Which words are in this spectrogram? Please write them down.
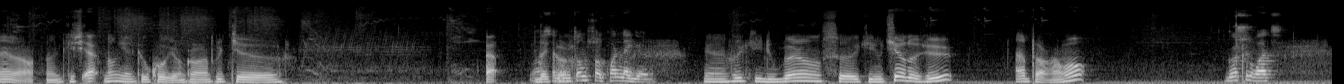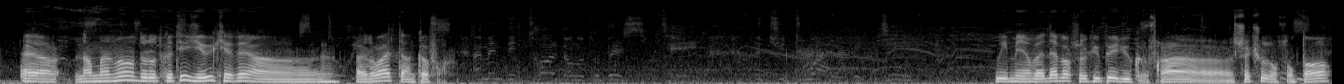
Alors, qu'est-ce- ah non, il y a que quoi Il y a encore un truc. euh, Ça d'accord. nous tombe sur le coin de la gueule. Il y a un truc qui nous balance, euh, qui nous tire dessus. Apparemment. Gauche ou droite? Alors, normalement, de l'autre côté, j'ai vu qu'il y avait un. À droite, un coffre. Oui, mais on va d'abord s'occuper du coffre. hein, euh, chaque chose en son temps.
